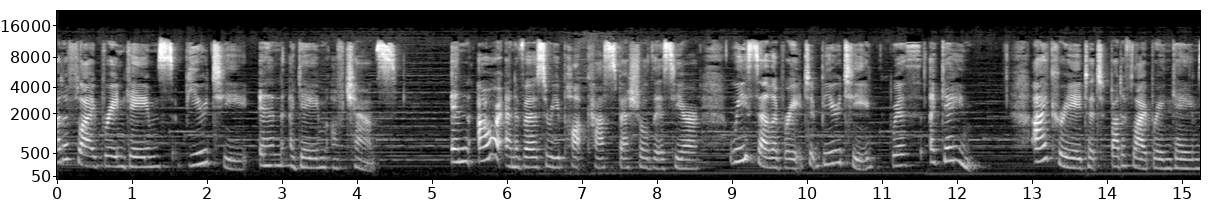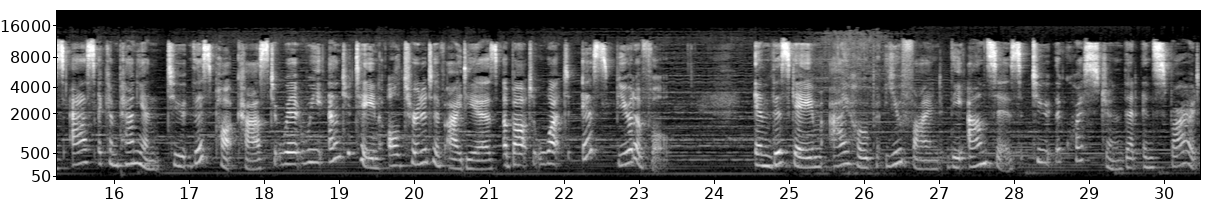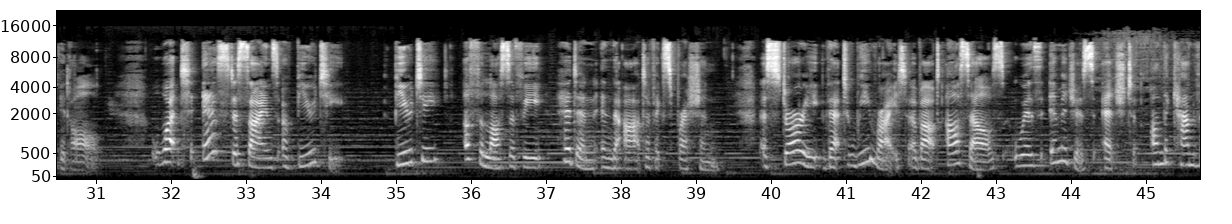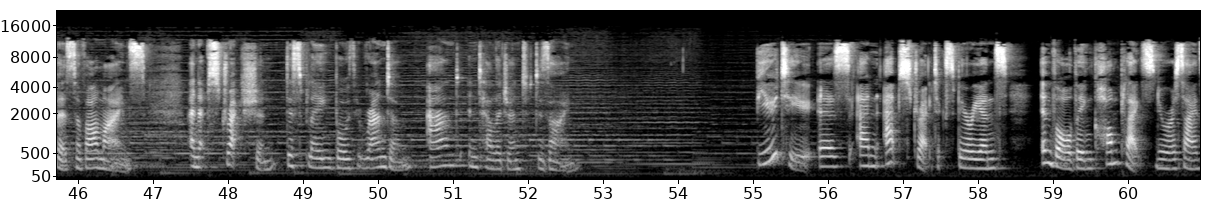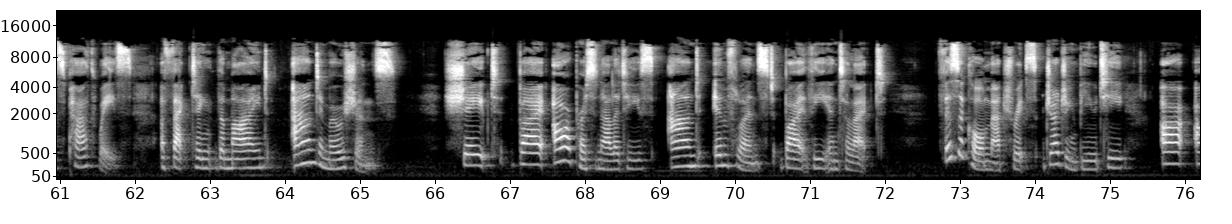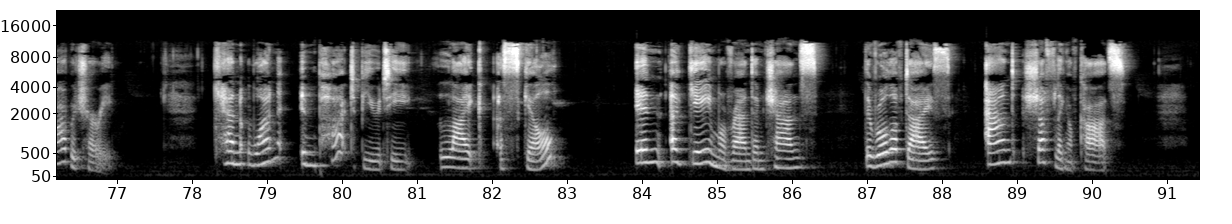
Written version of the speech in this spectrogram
Butterfly Brain Games Beauty in a Game of Chance. In our anniversary podcast special this year, we celebrate beauty with a game. I created Butterfly Brain Games as a companion to this podcast where we entertain alternative ideas about what is beautiful. In this game, I hope you find the answers to the question that inspired it all. What is the science of beauty? Beauty, a philosophy hidden in the art of expression. A story that we write about ourselves with images etched on the canvas of our minds. An abstraction displaying both random and intelligent design. Beauty is an abstract experience involving complex neuroscience pathways affecting the mind and emotions, shaped by our personalities and influenced by the intellect. Physical metrics judging beauty are arbitrary. Can one impart beauty like a skill? In a game of random chance, the roll of dice, and shuffling of cards.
